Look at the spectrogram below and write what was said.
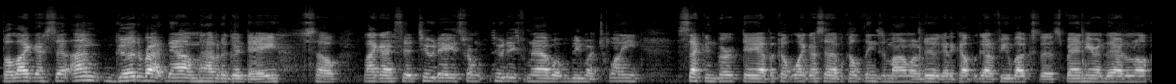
But like I said, I'm good right now. I'm having a good day. So, like I said, two days from two days from now, what will be my 20 second birthday. I have a couple, like I said, I have a couple things in mind I want to do. I got a couple, got a few bucks to spend here and there. I don't know.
